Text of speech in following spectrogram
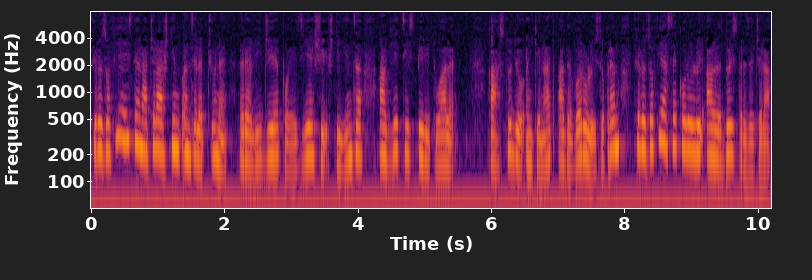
Filozofia este în același timp înțelepciune, religie, poezie și știință a vieții spirituale. Ca studiu închinat adevărului suprem, filozofia secolului al XII-lea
